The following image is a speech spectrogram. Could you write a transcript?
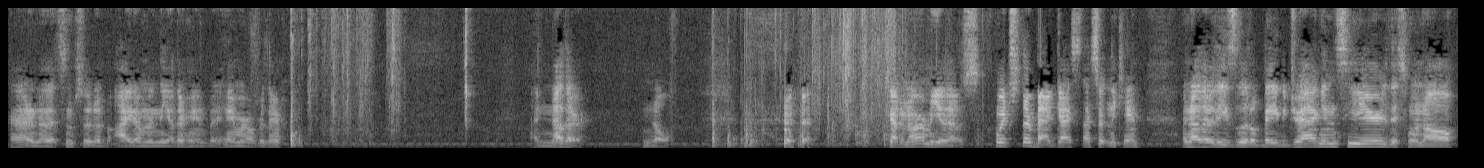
I don't know, that's some sort of item in the other hand, but hammer over there. Another no. Got an army of those, which they're bad guys. I certainly can. Another of these little baby dragons here. This one all,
